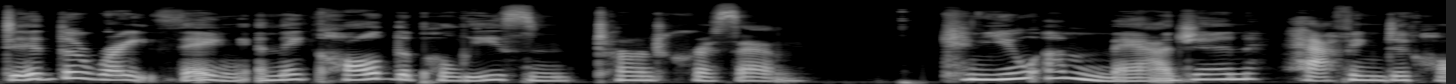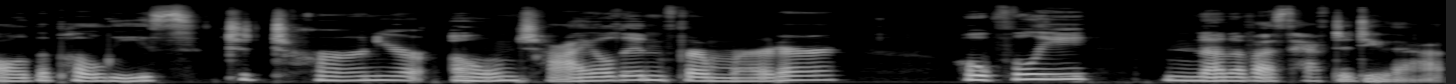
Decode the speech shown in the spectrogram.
did the right thing and they called the police and turned Chris in. Can you imagine having to call the police to turn your own child in for murder? Hopefully, none of us have to do that.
